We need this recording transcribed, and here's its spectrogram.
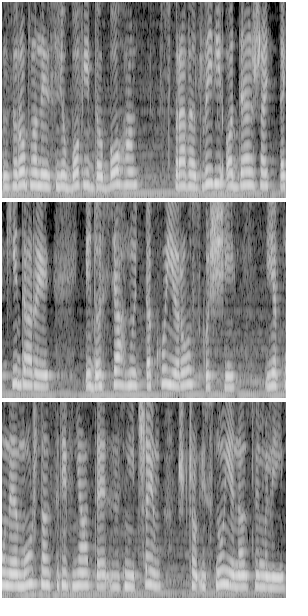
зроблений з любові до Бога, справедливі одержать такі дари і досягнуть такої розкоші, яку не можна зрівняти з нічим, що існує на землі.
